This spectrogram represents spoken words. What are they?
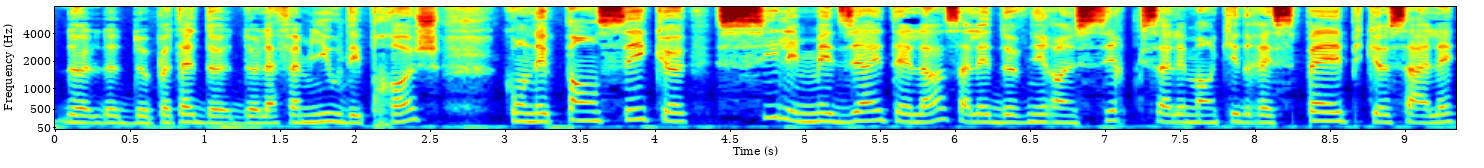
de, de, de peut-être de, de la famille ou des proches qu'on ait pensé que si les médias étaient là ça allait devenir un cirque que ça allait manquer de respect puis que ça allait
